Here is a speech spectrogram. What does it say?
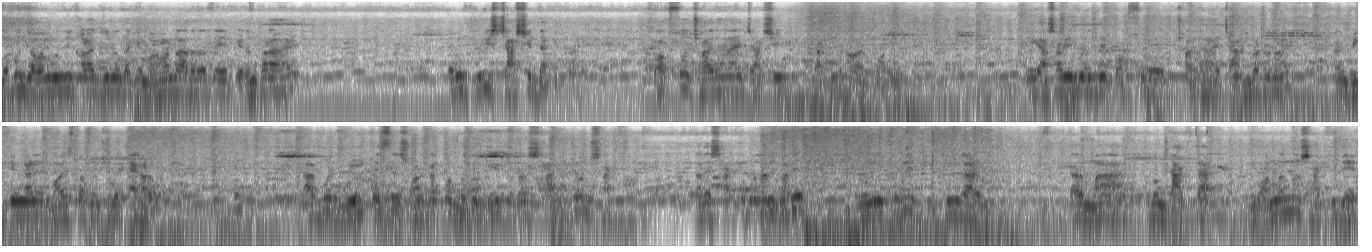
গোপন জবানবন্দি করার জন্য তাকে মহামান্য আদালতে প্রেরণ করা হয় এবং পুলিশ চার্জশিট দাখিল করে। পক্সো ছয় ধারায় চার্জশিট দাখিল হওয়ার পরে এই আসামির বিরুদ্ধে পক্সো ছয় ধারায় চার্জ গঠন হয় কারণ ভিক্টিম গার্ডের বয়স তখন ছিল এগারো বছর। তারপর এই কেসে সরকার পক্ষ থেকে টোটাল সাতজন সাক্ষী তাদের সাক্ষ্য প্রদান করে এবং এখানে ভিক্টিম গার্ড তার মা এবং ডাক্তার এবং অন্যান্য সাক্ষীদের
